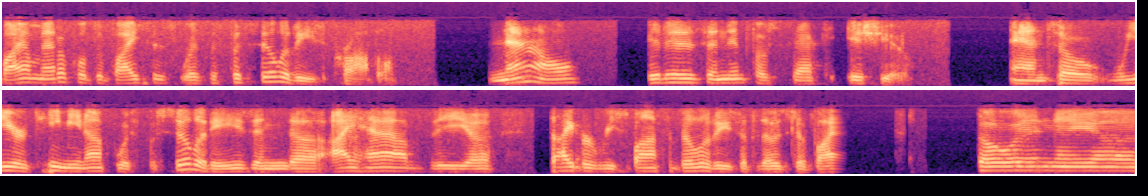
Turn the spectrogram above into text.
biomedical devices was a facilities problem. Now it is an infosec issue. And so we are teaming up with facilities, and uh, I have the uh, cyber responsibilities of those devices. So, in a uh,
